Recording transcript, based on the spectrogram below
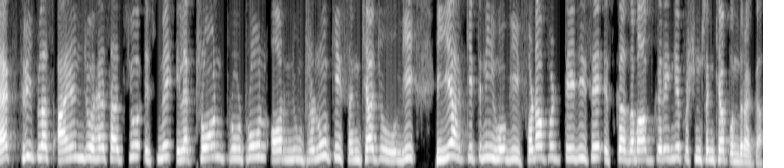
एक्स थ्री प्लस आयन जो है साथियों, इसमें इलेक्ट्रॉन प्रोटॉन और न्यूट्रॉनों की संख्या जो होगी, यह कितनी होगी? फटाफट तेज़ी से इसका जवाब करेंगे प्रश्न संख्या पंद्रह का।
